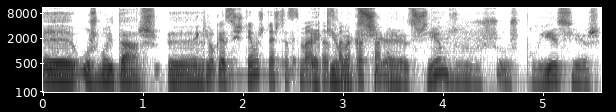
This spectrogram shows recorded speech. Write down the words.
Uh, os militares. Uh, aquilo que assistimos nesta semana, aquilo semana passada. que assistimos, os, os polícias,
